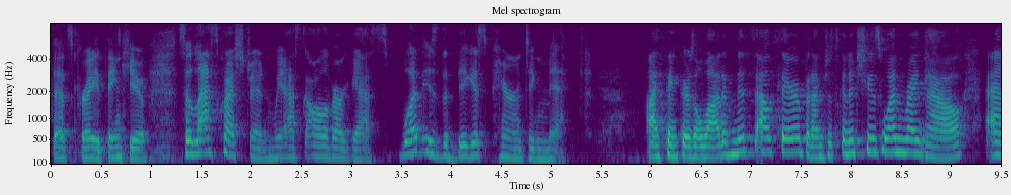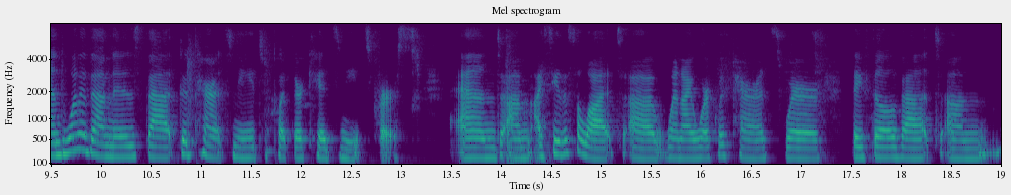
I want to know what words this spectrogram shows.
That's great. Thank you. So, last question we ask all of our guests What is the biggest parenting myth? I think there's a lot of myths out there, but I'm just going to choose one right now. And one of them is that good parents need to put their kids' needs first. And um, I see this a lot uh, when I work with parents where they feel that um,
